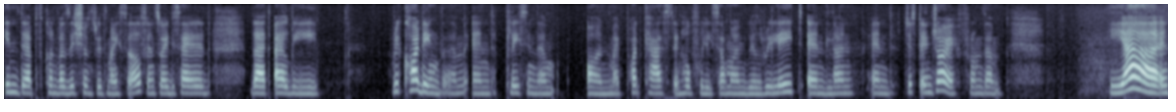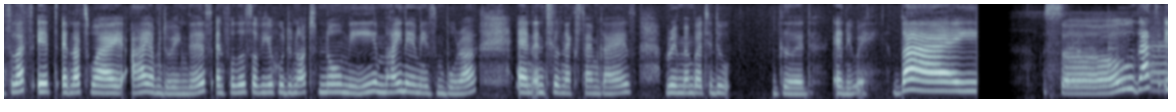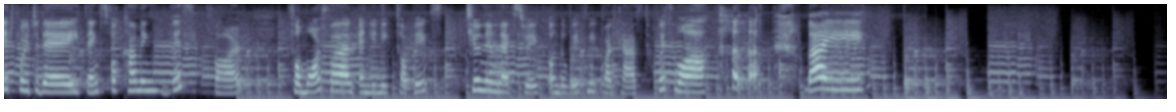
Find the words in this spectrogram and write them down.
in depth conversations with myself, and so I decided that I'll be recording them and placing them on my podcast, and hopefully, someone will relate and learn and just enjoy from them. Yeah, and so that's it, and that's why I am doing this. And for those of you who do not know me, my name is Mbura, and until next time, guys, remember to do good anyway. Bye. So that's it for today. Thanks for coming this far. For more fun and unique topics, tune in next week on the With Me podcast with moi. Bye.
